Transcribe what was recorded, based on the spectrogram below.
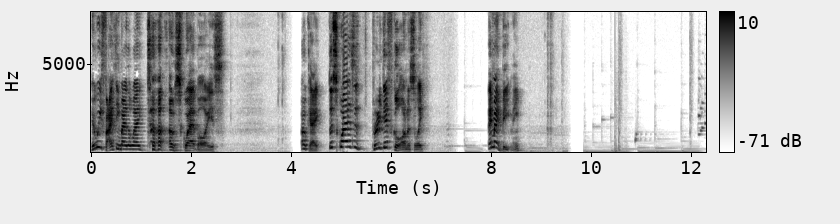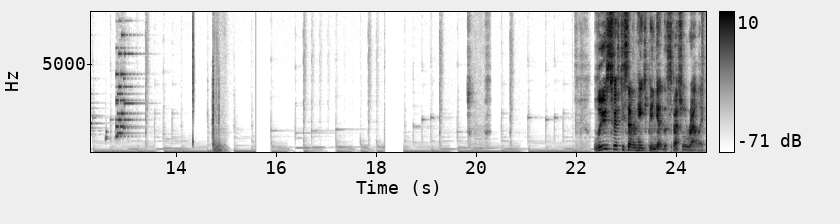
Who are we fighting, by the way? oh, Square Boys. Okay. The squares are pretty difficult, honestly. They might beat me. Lose 57 HP and get the special relic.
